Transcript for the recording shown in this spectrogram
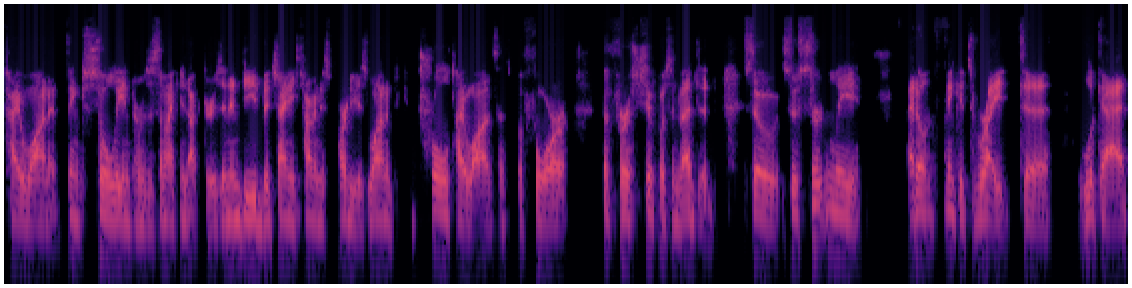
Taiwan, it thinks solely in terms of semiconductors. And indeed, the Chinese Communist Party has wanted to control Taiwan since before the first chip was invented. So, so certainly, I don't think it's right to look at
